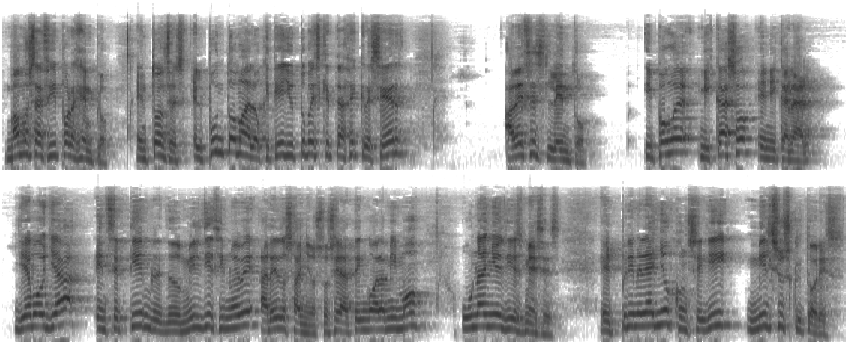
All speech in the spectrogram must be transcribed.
Vamos a decir, por ejemplo, entonces, el punto malo que tiene YouTube es que te hace crecer a veces lento. Y pongo mi caso en mi canal. Llevo ya en septiembre de 2019, haré dos años. O sea, tengo ahora mismo un año y diez meses. El primer año conseguí mil suscriptores.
